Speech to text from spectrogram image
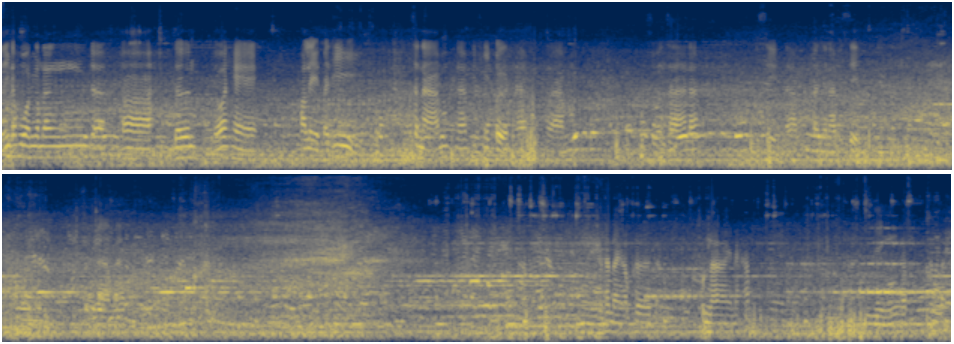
กำลังจะเดินหรือว่าแห่พาเลทไปที่สนามนะพิธีเปิดนะครับสนามสวนสาธารณะพิเศษนะครับกาญจนาพิเศษสวยงามนะครับท่านนายอำเภอคุณนายนะครับหญิงครับท่านนาย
